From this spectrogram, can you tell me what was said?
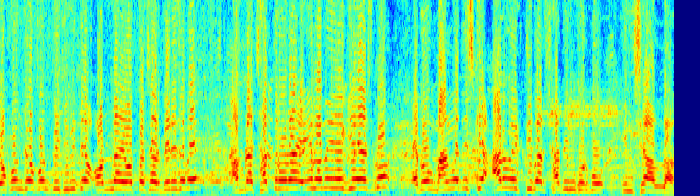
যখন যখন পৃথিবীতে অন্যায়, অত্যাচার বেড়ে যাবে, আমরা ছাত্ররা এভাবে এগিয়ে আসব এবং বাংলাদেশকে আরও একটিবার স্বাধীন করব, ইনশাআল্লাহ।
